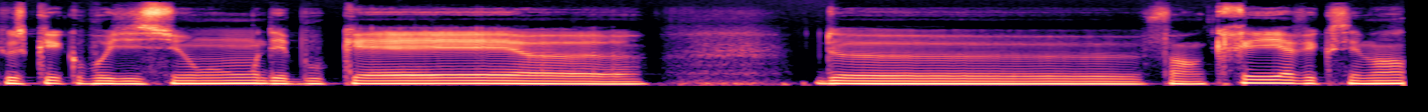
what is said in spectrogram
tout ce qui est composition, des bouquets, euh, de, enfin, créer avec ses mains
